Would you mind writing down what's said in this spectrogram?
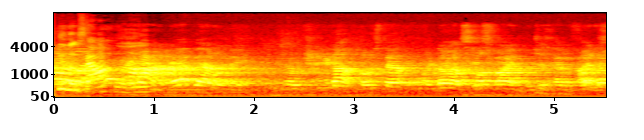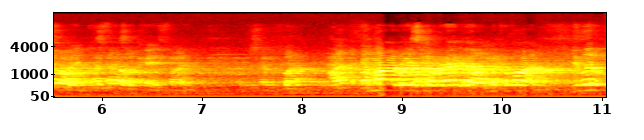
He looks No? awkward. Rap battle me. No, can you not post that? Like, No, it's, it's fine. We're just having fun. I know, I know. It's okay. It's fine. We're just having But fun. Come on, raise the rap battle. Come on. You little.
